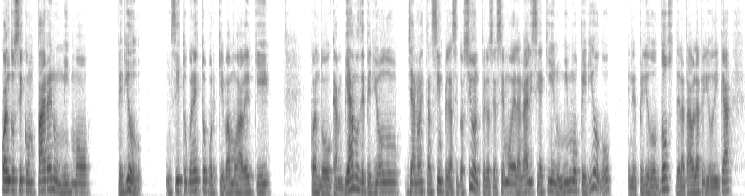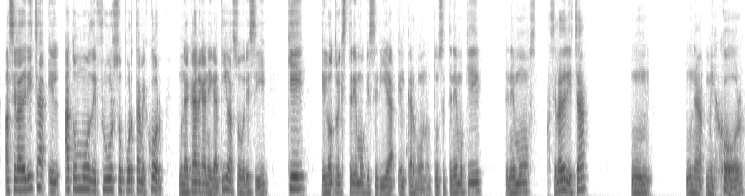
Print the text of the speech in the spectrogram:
cuando se compara en un mismo periodo. Insisto con esto porque vamos a ver que cuando cambiamos de periodo ya no es tan simple la situación, pero si hacemos el análisis aquí en un mismo periodo, en el periodo 2 de la tabla periódica, hacia la derecha el átomo de flúor soporta mejor una carga negativa sobre sí que el otro extremo que sería el carbono. Entonces tenemos que, tenemos hacia la derecha un, una mejor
